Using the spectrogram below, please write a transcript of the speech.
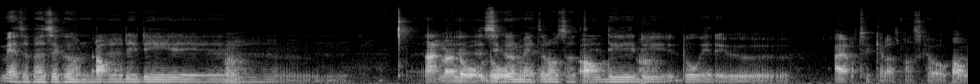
meter per sekund. Ja. Det, det, Mm. Nej men då... då sekundmeter då så att Ja, det, det, det, då är det ju ja, jag tycker att man ska Ja.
